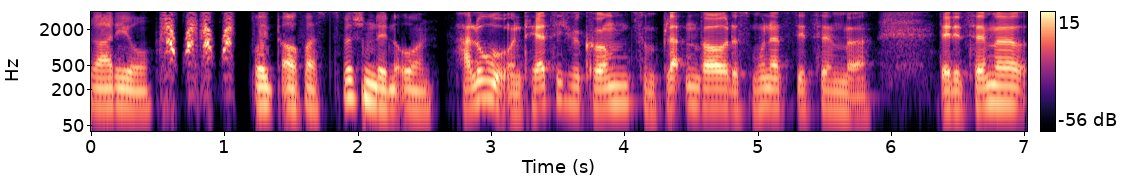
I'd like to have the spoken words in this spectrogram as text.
Radio. Bringt auch was zwischen den Ohren. Hallo und herzlich willkommen zum Plattenbau des Monats Dezember. Der Dezember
